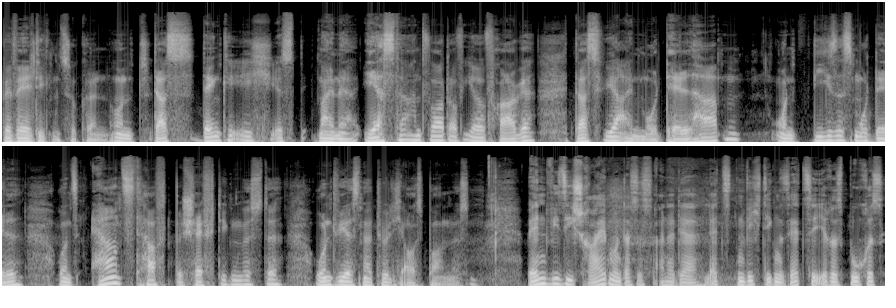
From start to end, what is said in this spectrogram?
bewältigen zu können. Und das, denke ich, ist meine erste Antwort auf Ihre Frage, dass wir ein Modell haben, und dieses Modell uns ernsthaft beschäftigen müsste und wir es natürlich ausbauen müssen. Wenn, wie Sie schreiben, und das ist einer der letzten wichtigen Sätze Ihres Buches,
